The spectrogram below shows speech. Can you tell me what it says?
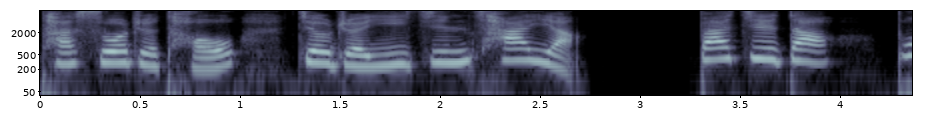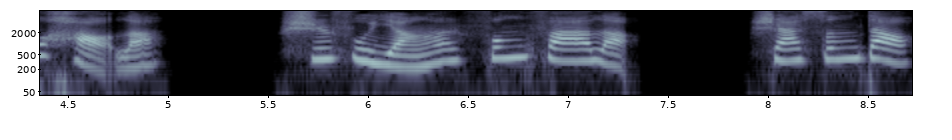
他缩着头，就着衣襟擦痒。八戒道：“不好了，师傅羊儿风发了。”沙僧道：“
